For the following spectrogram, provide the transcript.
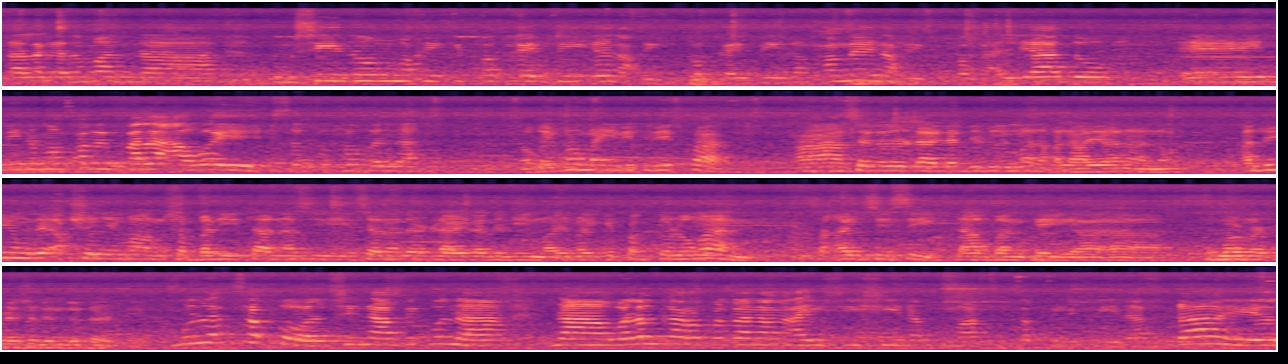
talaga naman na kung sinong makikipagkaibigan, nakikipagkaibigan kami, nakikipag-alyado, eh hindi naman kami pala away sa totoo lang. Okay ma'am, mainit-init pa. Ah, Senator Laila de Lima, nakalaya na, no? Ano yung reaksyon niyo ma'am sa balita na si Senator Laila de Lima ay makikipagtulungan sa ICC laban kay ah, former President Duterte? Mulat sa poll, sinabi ko na na walang karapatan ng ICC na pumasok sa Pilipinas dahil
